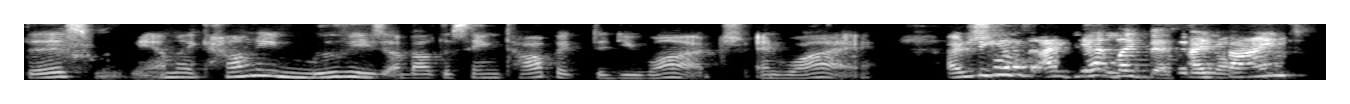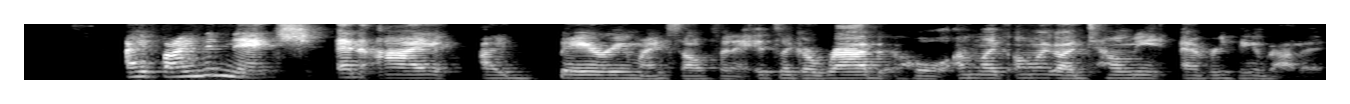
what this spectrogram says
this movie. I'm like, how many movies about the same topic did you watch and why? I just because I get like this. I find I find a niche and I I bury myself in it. It's like a rabbit hole. I'm like, oh my god, tell me everything about it.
